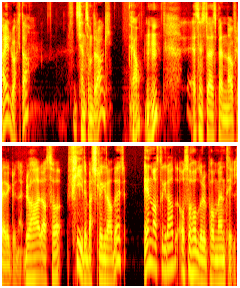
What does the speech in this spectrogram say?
Eilvakta, kjent som Drag. Ja. Mhm. Jeg syns du er spennende av flere grunner. Du har altså fire bachelorgrader, én mastergrad, og så holder du på med en til.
